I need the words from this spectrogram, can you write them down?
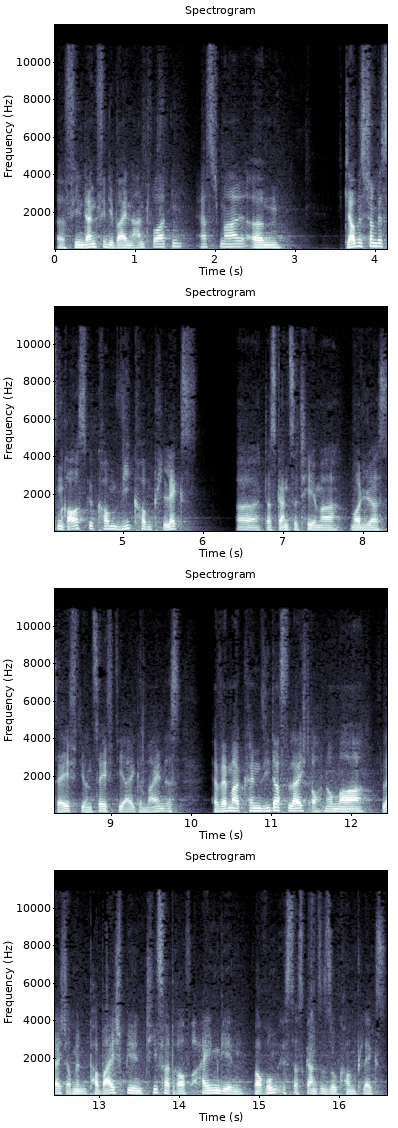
Äh, vielen Dank für die beiden Antworten erstmal. Ähm, ich glaube, es ist schon ein bisschen rausgekommen, wie komplex äh, das ganze Thema Modular Safety und Safety allgemein ist. Herr Wemmer, können Sie da vielleicht auch nochmal, vielleicht auch mit ein paar Beispielen tiefer drauf eingehen? Warum ist das Ganze so komplex?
